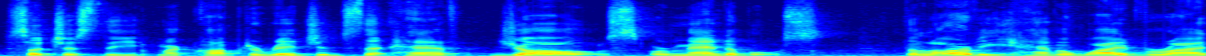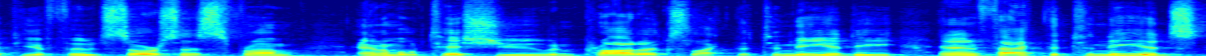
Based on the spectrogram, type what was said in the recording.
such as the micropterigids that have jaws or mandibles. The larvae have a wide variety of food sources from animal tissue and products like the Tineidae, and in fact the Tineids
